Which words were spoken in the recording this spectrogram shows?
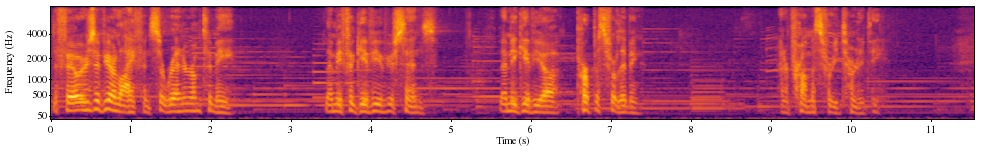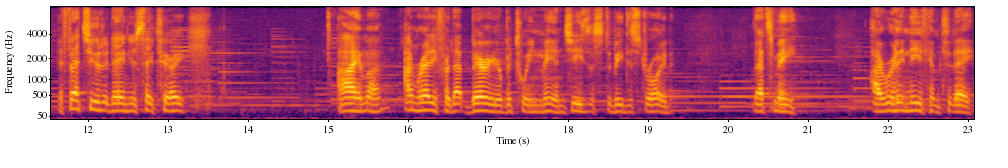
the failures of your life and surrender them to me. Let me forgive you of your sins. Let me give you a purpose for living and a promise for eternity. If that's you today and you say, Terry, I'm, uh, I'm ready for that barrier between me and Jesus to be destroyed. That's me. I really need him today.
